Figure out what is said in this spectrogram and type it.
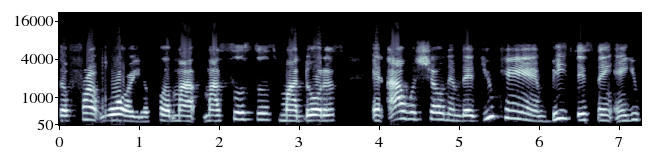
the front warrior for my my sisters, my daughters, and I will show them that you can beat this thing and you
